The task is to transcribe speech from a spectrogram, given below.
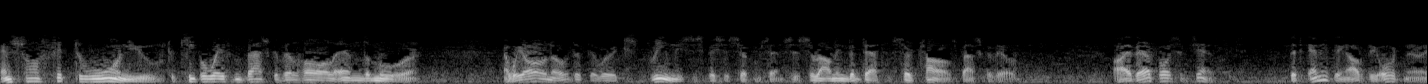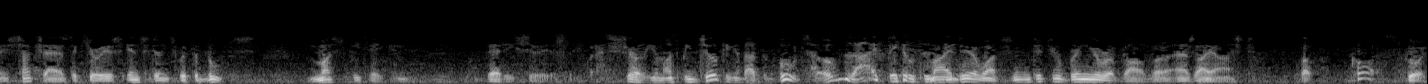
and saw fit to warn you to keep away from Baskerville Hall and the moor. And we all know that there were extremely suspicious circumstances surrounding the death of Sir Charles Baskerville. I therefore suggest that anything out of the ordinary, such as the curious incidents with the boots, must be taken very seriously. Surely you must be joking about the boots, Holmes. I fail to. My dear Watson, did you bring your revolver as I asked? Well, Of course. Good.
